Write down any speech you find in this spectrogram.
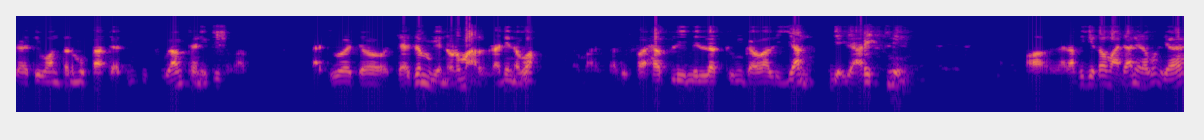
berarti wonten mubtada sing dibuang dan itu soal. Nanti wajah jazm ya normal. Nanti nopo normal. Tadi fahab li milat walian ya yaris nih. Oh, tapi kita macam nopo ya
